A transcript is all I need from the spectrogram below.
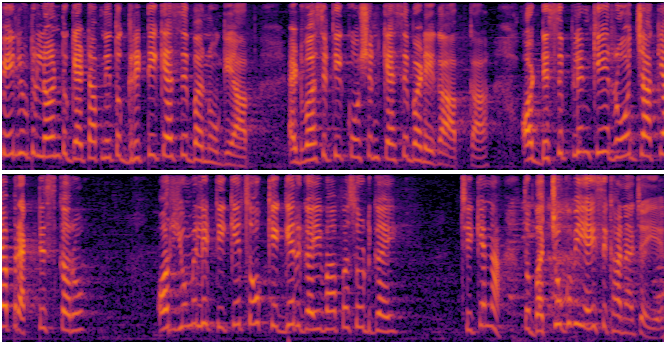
fail you have to learn to get up. नहीं तो gritty कैसे बनोगे आप? एडवर्सिटी क्वेश्चन कैसे बढ़ेगा आपका? और डिसिप्लिन की रोज जाके आप प्रैक्टिस करो। और ह्यूमिलिटी की इट्स ओके गिर गई वापस उठ गई। ठीक है ना तो बच्चों को भी यही सिखाना चाहिए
